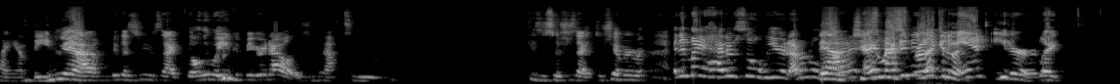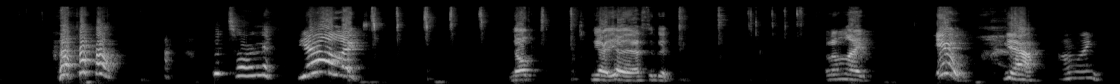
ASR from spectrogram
Ianthe. Yeah, because she was like, the only way you can figure it out is you have to. Because so she's like, does she ever? And in my head, it's so weird. I don't know Yeah, why. she's I imagine it like an it. ant eater. Like, The tongue. yeah, like. Nope. Yeah, yeah, that's a good. And I'm like, ew. Yeah. I'm like,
